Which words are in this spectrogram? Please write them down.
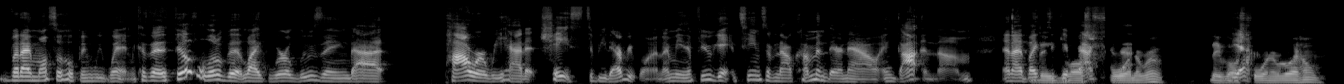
but I'm also hoping we win because it feels a little bit like we're losing that power we had at Chase to beat everyone. I mean, a few game teams have now come in there now and gotten them, and I'd like to They've get lost back to four that. in a row. They've lost Yeah. four in a row at home.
